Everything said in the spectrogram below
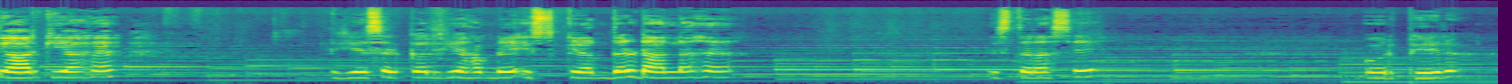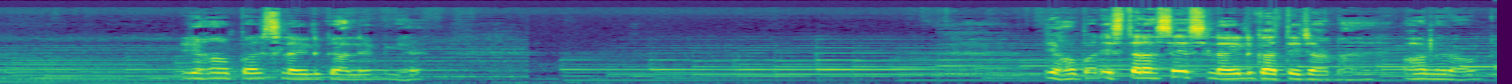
तैयार किया है, ये सर्कल ये हमने इसके अंदर डालना है। इस तरह से और फिर यहाँ पर सिलाई लगा लेनी है यहाँ पर इस तरह से सिलाई लगाते जाना है ऑल अराउंड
